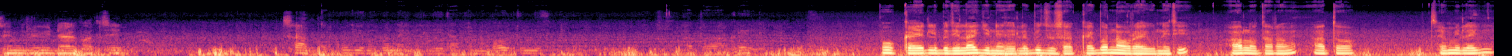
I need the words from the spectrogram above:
સાડા દાળ ભાત છે. શાક તો કોબીનું બનાવી કાંઈ એટલી બધી લાગી નથી, એટલે બીજું શાક કાંઈ બનાવરાયું નથી. હાલો તારા આ તો જમી લાગી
